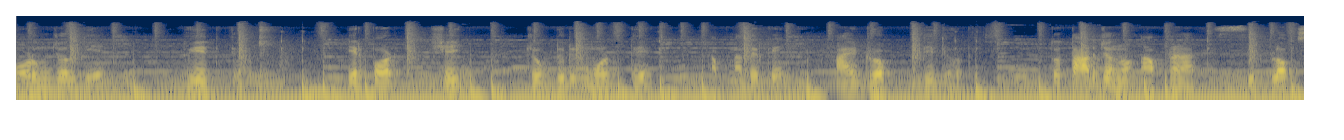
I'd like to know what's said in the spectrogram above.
গরম জল দিয়ে ধুয়ে দিতে হবে। এরপর সেই চোখ দুটির মধ্যে আপনাদেরকে আই ড্রপ দিতে হবে। তো তার জন্য আপনারা সিপ্লক্স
